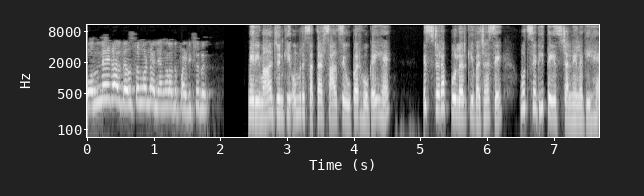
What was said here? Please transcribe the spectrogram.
ഒന്നേകാൽ ദിവസം കൊണ്ടാണ് ഞങ്ങൾ അത് പഠിച്ചത് मेरी माँ जिनकी उम्र सत्तर साल से ऊपर हो गई है इस स्टरअप पुलर की वजह से मुझसे भी तेज चलने लगी है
